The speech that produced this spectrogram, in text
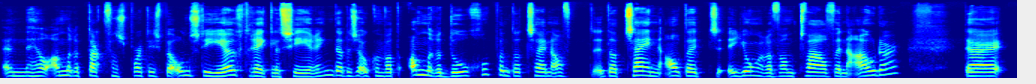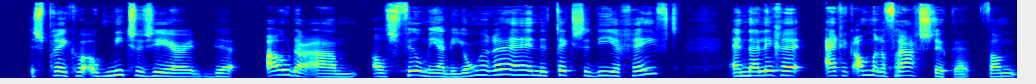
een heel andere tak van sport is bij ons de jeugdreclassering. Dat is ook een wat andere doelgroep, want dat zijn, dat zijn altijd jongeren van 12 en ouder. Daar spreken we ook niet zozeer de ouder aan als veel meer de jongeren in de teksten die je geeft. En daar liggen eigenlijk andere vraagstukken. Van,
